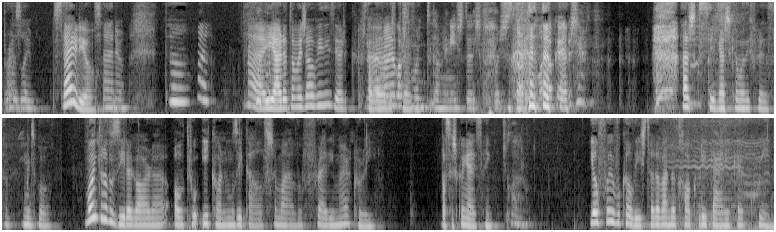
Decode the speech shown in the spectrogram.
Presley. Sério? Sério. Então, é. Ah, e a Yara também já ouvi dizer que gostava Não, de não, eu gosto Presley. muito de camionistas que depois se tornam motoqueiros. Acho que sim, acho que é uma diferença muito boa. Vou introduzir agora outro ícone musical chamado Freddie Mercury. Vocês conhecem? Claro. Ele foi o vocalista da banda de rock britânica Queen.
